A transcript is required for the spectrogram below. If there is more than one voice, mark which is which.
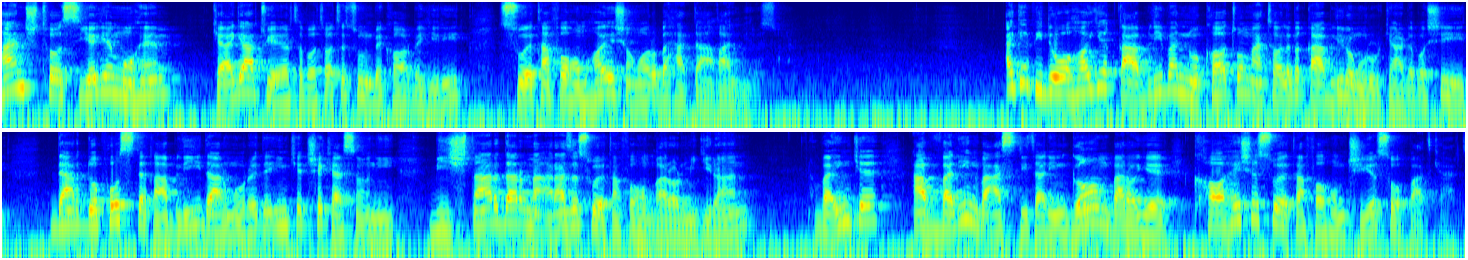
Speaker 1: پنج توصیه مهم که اگر توی ارتباطاتتون به کار بگیرید سوء تفاهم های شما رو به حداقل میرسونه. اگه ویدیوهای قبلی و نکات و مطالب قبلی رو مرور کرده باشید در دو پست قبلی در مورد اینکه چه کسانی بیشتر در معرض سوء تفاهم قرار می‌گیرن و اینکه اولین و اصلی ترین گام برای کاهش سوء تفاهم چیه صحبت کردیم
